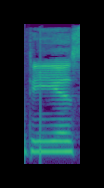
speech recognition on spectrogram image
提耶。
